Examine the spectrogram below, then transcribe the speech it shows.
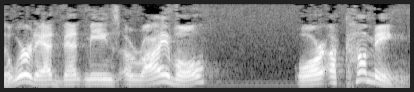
the word Advent means arrival or a coming.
